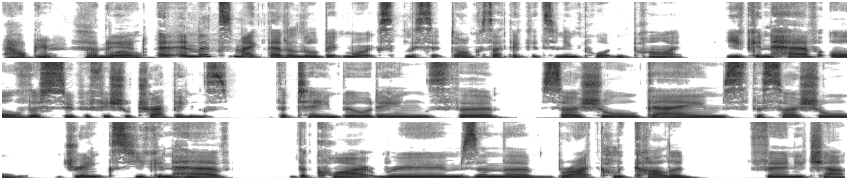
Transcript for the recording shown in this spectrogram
help you in the well, end. And, and let's make that a little bit more explicit, Dom, because I think it's an important point. You can have all the superficial trappings, the team buildings, the social games, the social drinks. You can have the quiet rooms and the brightly coloured furniture.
